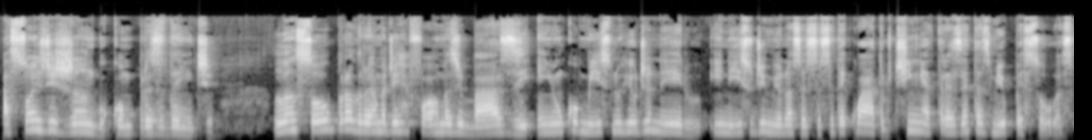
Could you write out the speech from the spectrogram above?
Ações de Jango como presidente lançou o programa de reformas de base em um comício no Rio de Janeiro, início de 1964. Tinha 300 mil pessoas.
